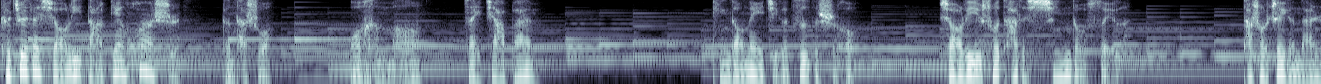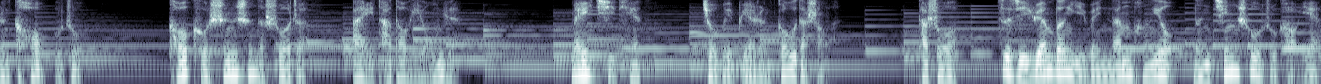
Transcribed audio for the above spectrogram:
可却在小丽打电话时跟他说：“我很忙，在加班。”听到那几个字的时候，小丽说她的心都碎了。她说：“这个男人靠不住，口口声声的说着爱她到永远，没几天就被别人勾搭上了。”她说自己原本以为男朋友能经受住考验，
